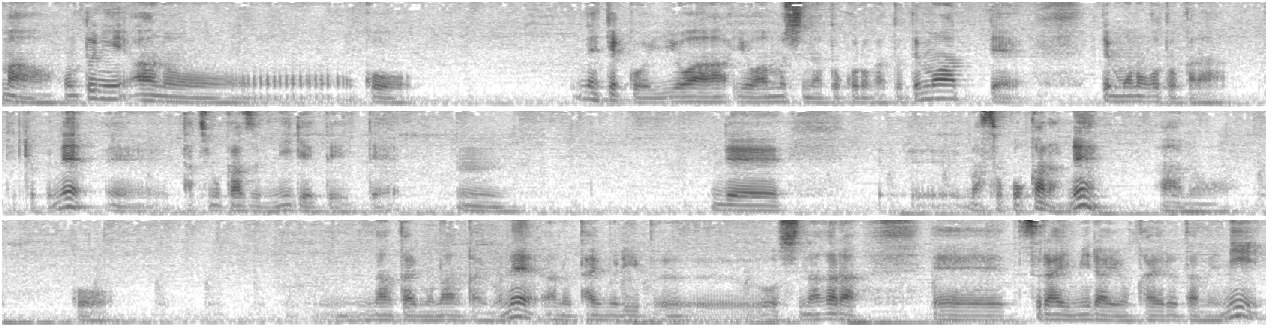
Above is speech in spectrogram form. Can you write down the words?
まあ本当にあのこうね結構弱弱虫なところがとてもあってで物事から結局ね、えー、立ち向かずに逃げていて、うん、で、まあ、そこからねあのこう何回も何回もねあのタイムリープをしながら、えー、辛い未来を変えるために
